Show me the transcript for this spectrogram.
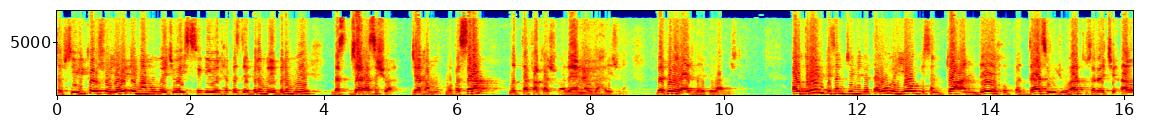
تفسیری کور شو یو امام مې چې وایي چې یو حفظ دې بلم وي بلم وي بس جرح څه شو جرح مفسره متفقه شو دا یې نو د حدیثونه د دې روایت له اعتبار نشته او دریم قسم چې مې د تاو یو قسم طعن دی خو په داسې وجوهات سره چې هغه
